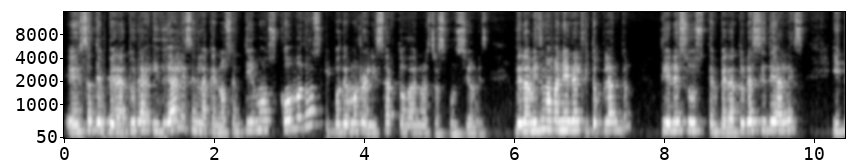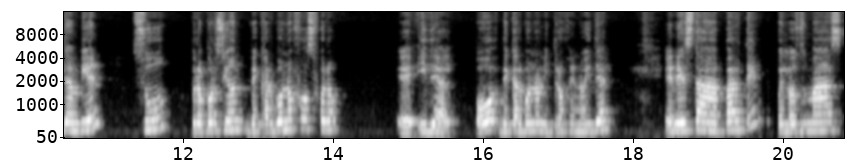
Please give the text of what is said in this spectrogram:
Esa temperatura ideal es en la que nos sentimos cómodos y podemos realizar todas nuestras funciones. De la misma manera, el fitoplancton tiene sus temperaturas ideales y también su proporción de carbono-fósforo eh, ideal o de carbono-nitrógeno ideal. En esta parte, pues los más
